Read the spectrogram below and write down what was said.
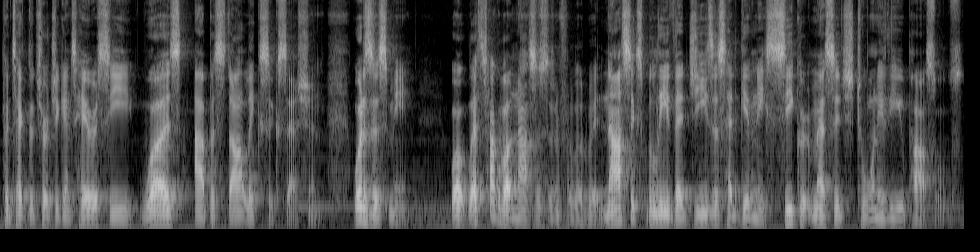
protect the church against heresy was apostolic succession. What does this mean? Well, let's talk about Gnosticism for a little bit. Gnostics believe that Jesus had given a secret message to one of the apostles.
